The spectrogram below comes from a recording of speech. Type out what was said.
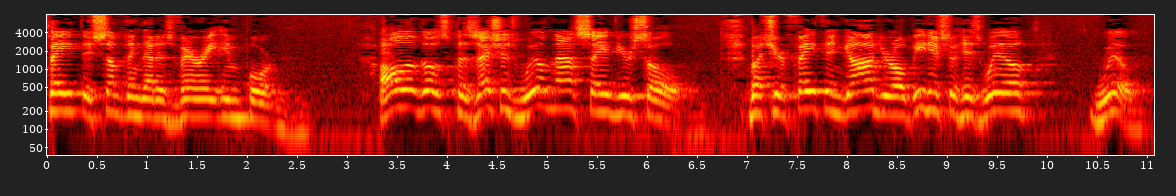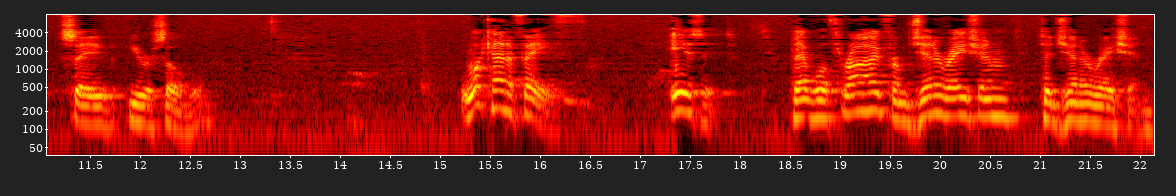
faith is something that is very important. All of those possessions will not save your soul, but your faith in God, your obedience to His will, will save your soul. What kind of faith is it that will thrive from generation to generation?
